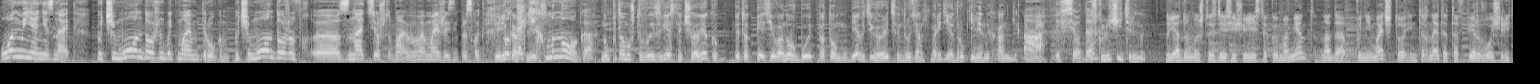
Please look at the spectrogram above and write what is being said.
он меня не знает. Почему он должен быть моим другом? Почему он должен э, знать все, что в мо- в моей жизни происходит? Перекашляется. таких много. Ну, потому что вы известный человек, этот Петя Иванов будет потом бегать и говорить своим друзьям, смотрите, я друг Елены Ханги. А, и все, да? Исключительно. Но я думаю, что здесь еще есть такой момент. Надо понимать, что интернет это в первую очередь,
